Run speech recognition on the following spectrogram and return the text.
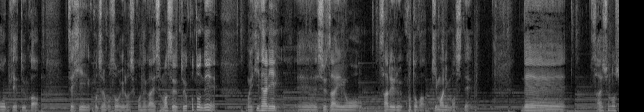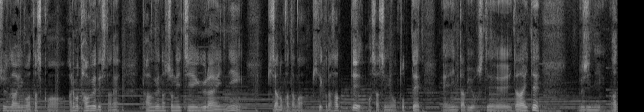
の OK というかぜひこちらこそよろしくお願いしますということでもういきなり、えー、取材をされることが決まりましてで最初の取材は確かあれも田植えでしたね。田植えの初日ぐらいに記者の方が来てくださって、まあ、写真を撮って、えー、インタビューをしていただいて無事にあ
